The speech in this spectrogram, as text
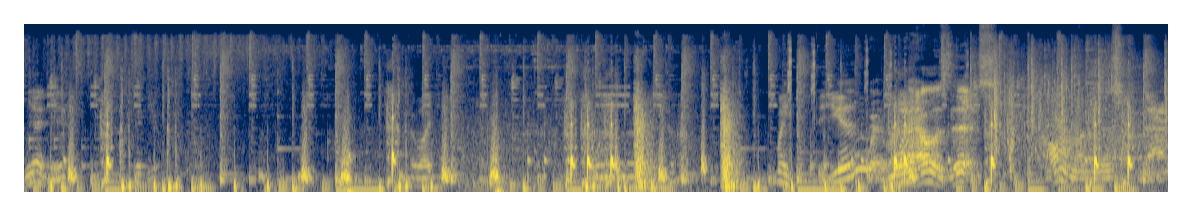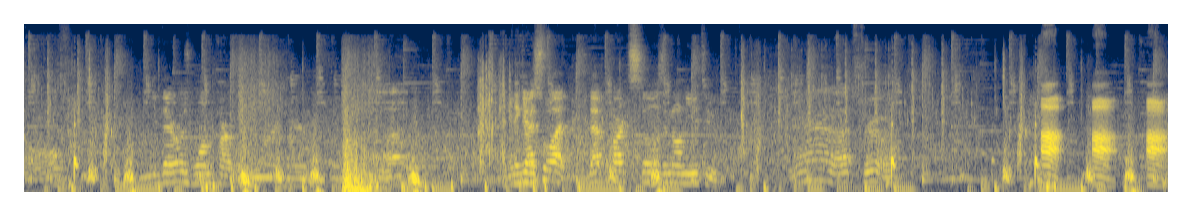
Yeah, Dave. Wait, did you get it? Wait, what the hell is this? I don't remember this at all. There was one part where you weren't here before. Uh, I And think guess it's what? That part still isn't on YouTube. yeah, that's true. ah ah ah.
